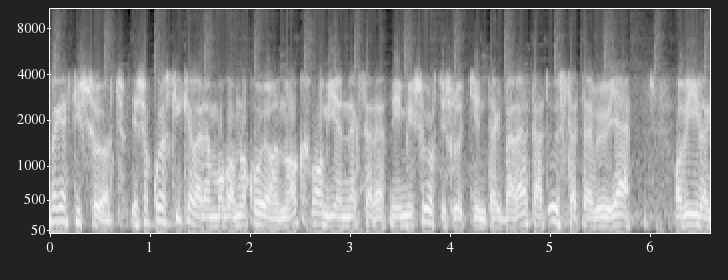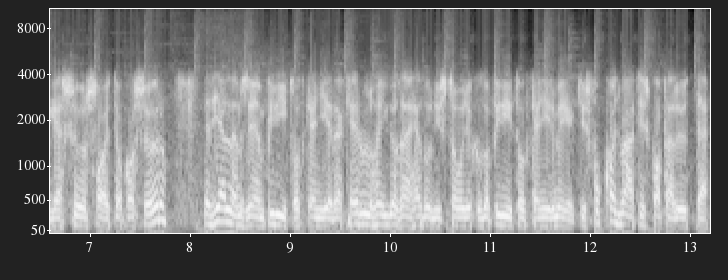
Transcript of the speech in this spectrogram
meg egy kis sört. És akkor ezt kikeverem magamnak olyannak, amilyennek szeretném, még sört is löttyintek bele, tehát összetevője a véleges sörsajtak a sör. Ez jellemzően pirított kenyérre kerül, ha igazán hedonista vagyok, az a pirított kenyér még egy kis fokhagymát is kap előtte,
